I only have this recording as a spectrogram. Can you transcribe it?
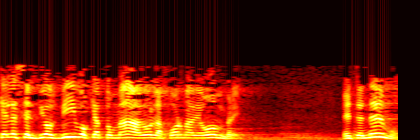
que Él es el Dios vivo que ha tomado la forma de hombre. Entendemos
